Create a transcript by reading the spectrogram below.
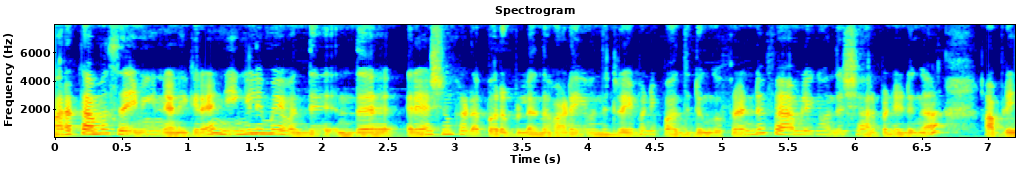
மறக்காமல் செய்வீங்கன்னு நினைக்கிறேன். நீங்களுமே வந்து இந்த ரேஷன் கடை பருப்பில் இந்த வடையை வந்து ட்ரை பண்ணி பார்த்துட்டு உங்கள் ஃப்ரெண்டு ஃபேமிலிக்கும் வந்து ஷேர் பண்ணிவிடுங்க அப்படி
